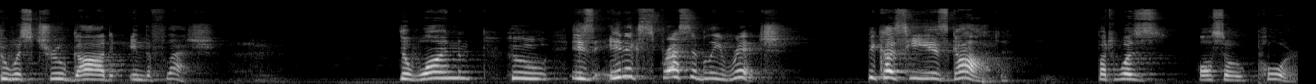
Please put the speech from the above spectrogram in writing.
who was true God in the flesh. The one who is inexpressibly rich because he is God, but was also poor.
